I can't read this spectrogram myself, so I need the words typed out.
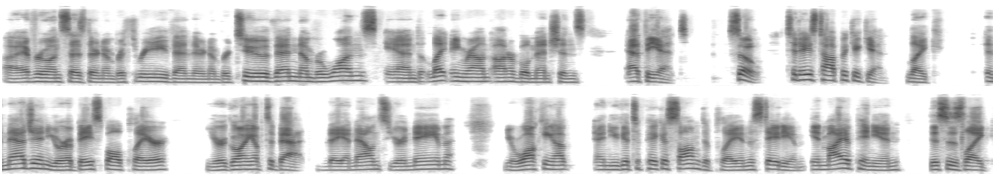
Uh, everyone says they're number three, then they're number two, then number ones, and lightning round honorable mentions at the end. So today's topic again, like imagine you're a baseball player, you're going up to bat. They announce your name, you're walking up, and you get to pick a song to play in the stadium. In my opinion, this is like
